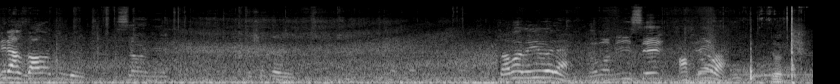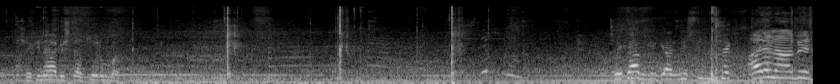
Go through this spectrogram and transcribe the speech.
Biraz daha alabilirim. Bir saniye. Teşekkür ederim. Tamam iyi böyle. Tamam iyiyse. Aklın var. Dur. Çekin abi işte atıyorum bak. Çek abi gerginliğini çek. Aynen abi.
